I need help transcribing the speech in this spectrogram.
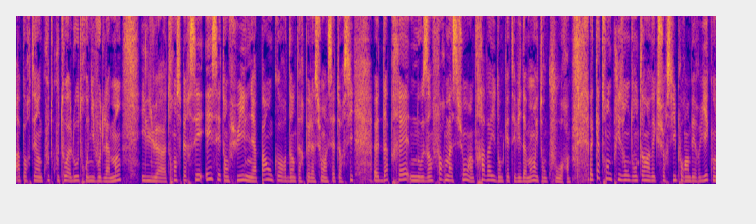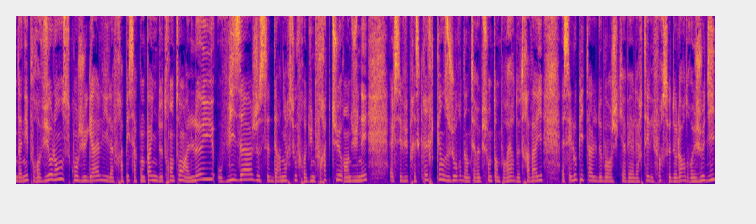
a porté un coup de couteau à l'autre au niveau de la main. Il lui a transpercé et s'est enfui. Il n'y a pas encore d'interpellation à cette heure-ci. Euh, d'après nos informations, un travail d'enquête évidemment est en cours. Euh, quatre ans de prison, dont un avec sursis pour un berruyer condamné pour violence conjugale. Il a frappé sa compagne de 30 ans à l'œil, au visage. Cette dernière souffre d'une fracture hein, du nez. Elle s'est vue prescrire 15 jours d'interruption temporaire de travail. C'est l'hôpital de Bourges qui avait alerté les forces de l'ordre jeudi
